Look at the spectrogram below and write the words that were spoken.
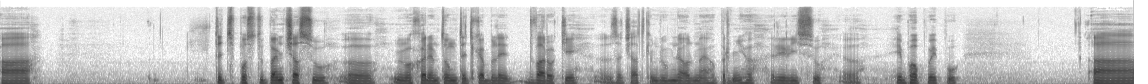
A teď s postupem času, uh, mimochodem tomu teďka byly dva roky, začátkem dubna od mého prvního releaseu uh, Hip Hop Whipu. A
